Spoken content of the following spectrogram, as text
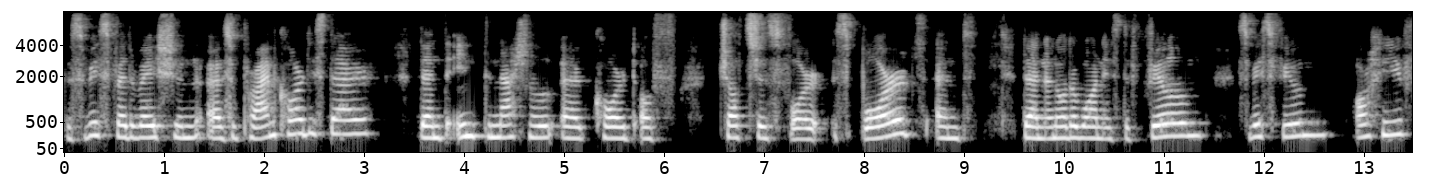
the Swiss Federation uh, Supreme Court is there, then the International uh, Court of Judges for Sport, and then another one is the film, Swiss Film Archive,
